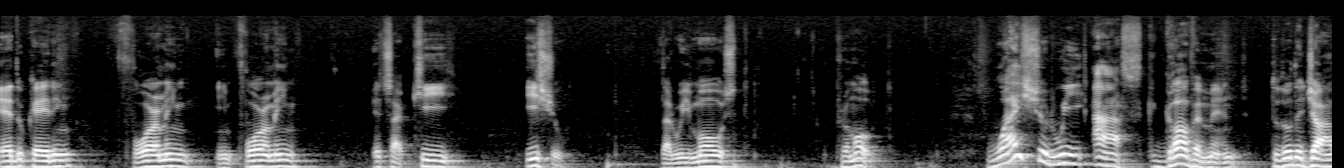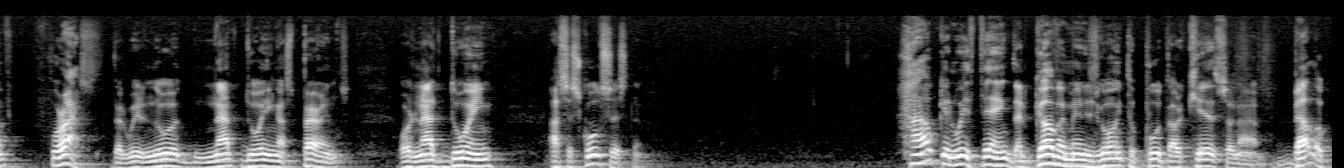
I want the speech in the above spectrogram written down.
Educating, forming, informing, it's a key issue that we most promote. Why should we ask government to do the job for us that we're no, not doing as parents or not doing as a school system? How can we think that government is going to put our kids on a bell of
